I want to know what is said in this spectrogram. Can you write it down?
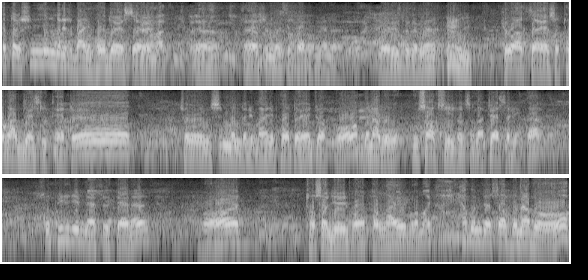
어떤 신문들에서 많이 보도했어요. 네, 맞습니다. 예, 신문 기사 예, 신문 기사 보면은 예를 들면 교학사에서 도감됐을 때도 좋은 신문들이 많이 보도해 줬고 네. 문화부 우수학술도서가 됐으니까 수필집 냈을 때는 뭐 조선일보, 동아일보 뭐 여러 군데서 문화부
